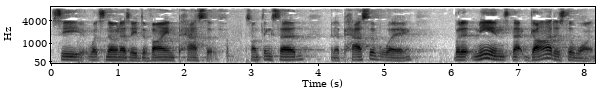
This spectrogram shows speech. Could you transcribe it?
see what's known as a divine passive. Something said in a passive way, but it means that God is the one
